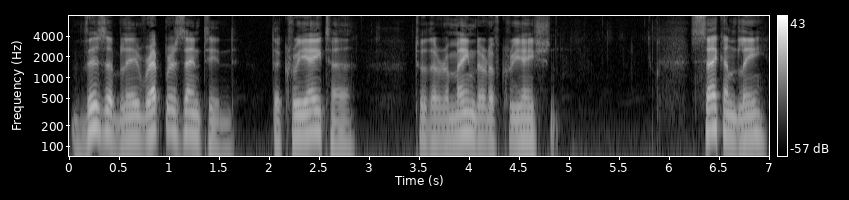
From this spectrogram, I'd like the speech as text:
visibly represented the Creator to the remainder of creation. Secondly,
